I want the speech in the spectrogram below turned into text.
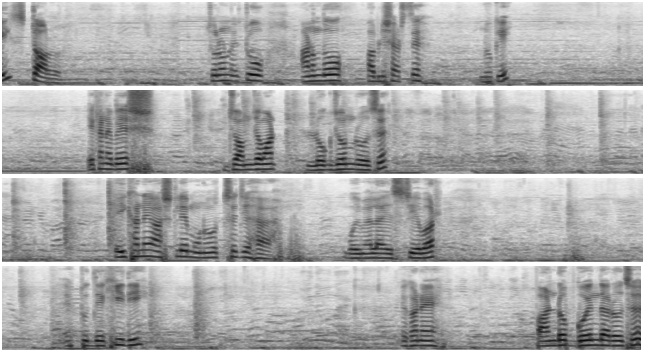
এই স্টল। চলুন একটু আনন্দ পাবলিশার্সে ঢুকি। এখানে বেশ জমজমাট লোকজন রয়েছে। এইখানে আসলে মনে হচ্ছে যে হ্যাঁ বইমেলা এসছি এবার। একটু দেখিয়ে দিই। এখানে পাণ্ডব গোয়েন্দা রয়েছে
